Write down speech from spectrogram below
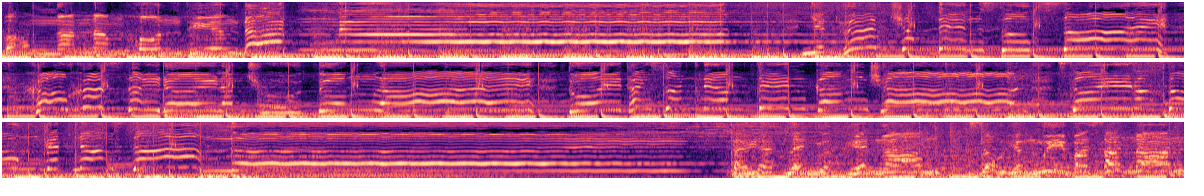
Vọng ngàn năm hồn thiêng đất lên ngực hiên ngang dẫu hiểm nguy và gian nan,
